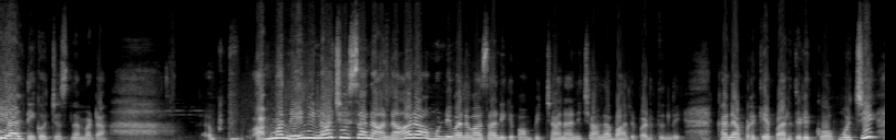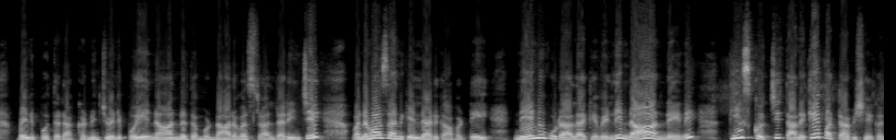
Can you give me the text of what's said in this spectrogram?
రియాలిటీకి వచ్చేస్తుంది అనమాట అమ్మ నేను ఇలా చేశానా? నా రాముణ్ణి వనవాసానికి పంపించానా అని చాలా బాధపడుతుంది. కానీ అప్పటికే భరతుడికి కోపం వచ్చి వెళ్ళిపోతాడు. అక్కడి నుంచి వెళ్ళిపోయి నా అన్నదమ్ముడు నారవస్త్రాలు ధరించి వనవాసానికి వెళ్ళాడు కాబట్టి నేను కూడా అలాగే వెళ్ళి నా అన్నయ్యని తీసుకొచ్చి తనకే పట్టాభిషేకం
